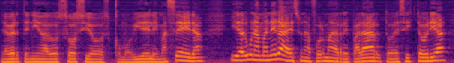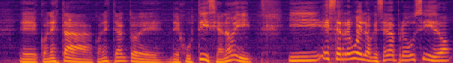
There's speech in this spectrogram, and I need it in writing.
de haber tenido a dos socios como Videla y Macera, y de alguna manera es una forma de reparar toda esa historia eh, con, esta, con este acto de, de justicia, ¿no? Y, y ese revuelo que se había producido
